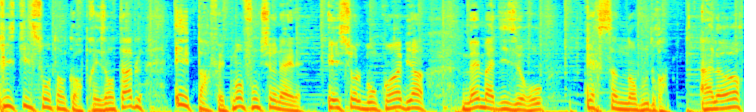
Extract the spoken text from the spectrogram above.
puisqu'ils sont encore présentables et parfaitement fonctionnels. Et sur le bon coin, eh bien, même à 10 euros, personne n'en voudra. Alors,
